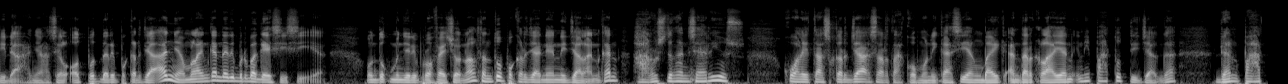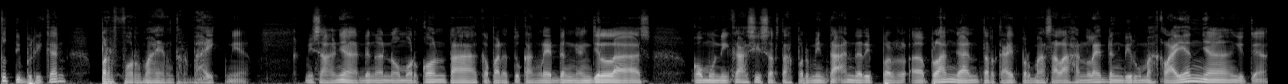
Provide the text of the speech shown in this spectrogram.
Tidak hanya hasil output dari pekerjaannya, melainkan dari berbagai sisi ya. Untuk menjadi profesional, tentu pekerjaan yang dijalankan harus dengan serius. Kualitas kerja serta komunikasi yang baik antar klien ini patut dijaga dan patut diberikan performa yang terbaiknya. Misalnya dengan nomor kontak kepada tukang ledeng yang jelas, komunikasi serta permintaan dari per, uh, pelanggan terkait permasalahan ledeng di rumah kliennya gitu ya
